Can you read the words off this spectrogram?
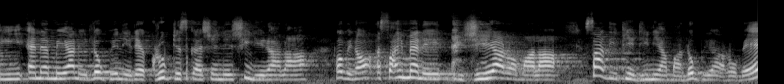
ဒီ NMA ကနေလုပ်ပေးနေတဲ့ group discussion တွေရှိနေတာလားဟုတ်ပြီနော် assignment တွေရေးရတော့မှလားစသည်ဖြင့်ဒီနေရာမှာလုပ်ပြရတော့မယ်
